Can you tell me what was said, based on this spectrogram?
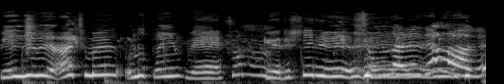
bildirimleri açmayı unutmayın ve Şunları- görüşürüz. Şunları ne abi?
